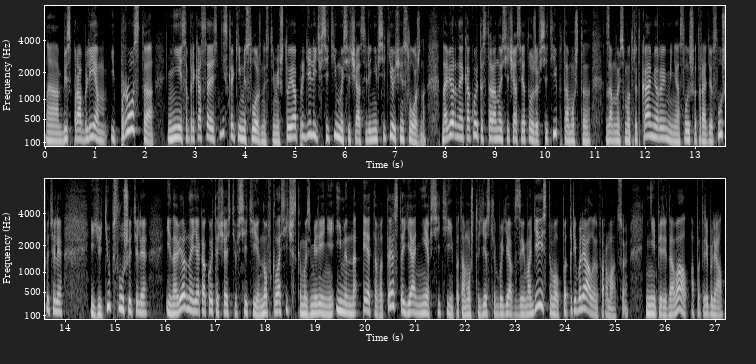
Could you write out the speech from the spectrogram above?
а, без проблем и просто, не соприкасаясь ни с какими сложностями, что и определить, в сети мы сейчас или не в сети, очень сложно. Наверное, какой-то стороной сейчас я тоже в сети, потому что за мной смотрят камеры, меня слышат радиослушатели и YouTube-слушатели, и, наверное, я какой-то частью в сети. Но в классическом измерении именно этого теста я не в сети, потому что если бы я взаимодействовал, потреблял информацию, не передавал, а потреблял,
